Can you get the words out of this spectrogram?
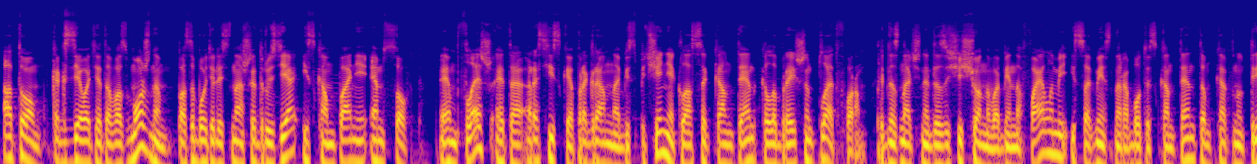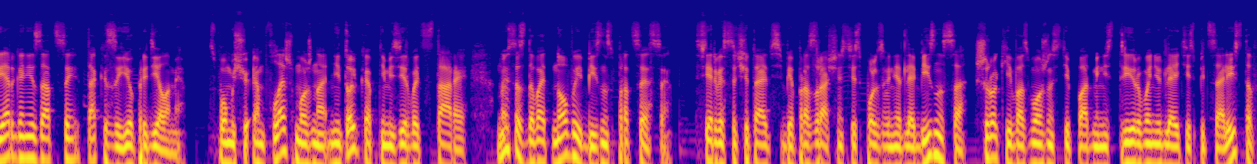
О том, как сделать это возможным, позаботились наши друзья из компании MSoft. MFlash — это российское программное обеспечение класса Content Collaboration Platform, предназначенное для защищенного обмена файлами и совместной работы с контентом как внутри организации, так и за ее пределами. С помощью mFlash можно не только оптимизировать старые, но и создавать новые бизнес-процессы. Сервис сочетает в себе прозрачность использования для бизнеса, широкие возможности по администрированию для IT-специалистов,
